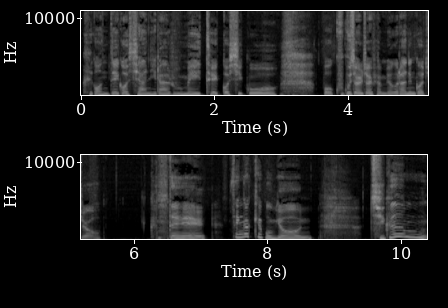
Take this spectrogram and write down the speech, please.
그건 내 것이 아니라 룸메이트의 것이고, 뭐, 구구절절 변명을 하는 거죠. 근데, 생각해 보면, 지금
